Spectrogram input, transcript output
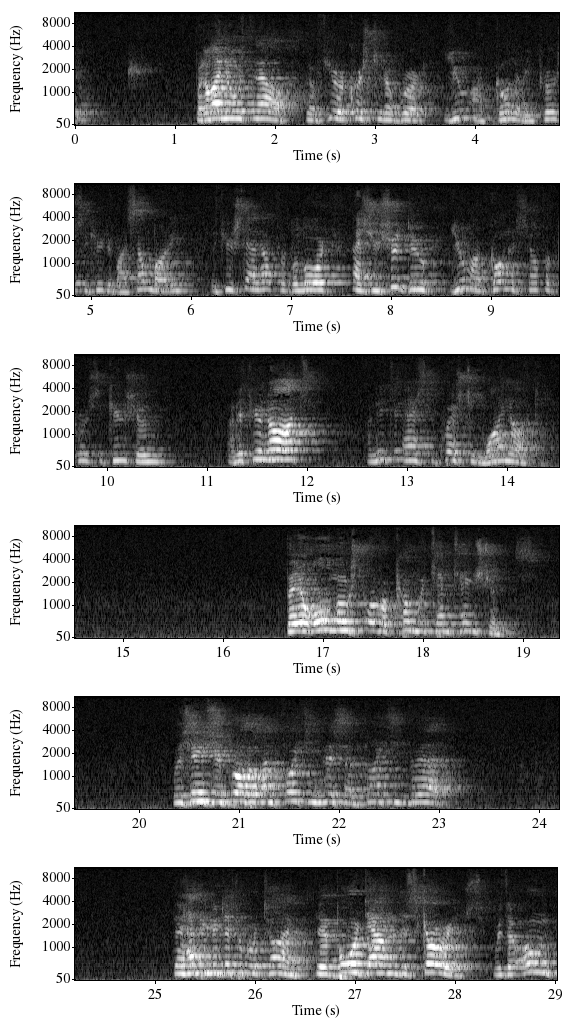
But I know now that if you're a Christian of work, you are going to be persecuted by somebody. If you stand up for the Lord, as you should do, you are going to suffer persecution. And if you're not, I need to ask the question, why not? They are almost overcome with temptations. They say to your brother, I'm fighting this, I'm fighting that. They're having a difficult time. They're bored down and discouraged with their own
